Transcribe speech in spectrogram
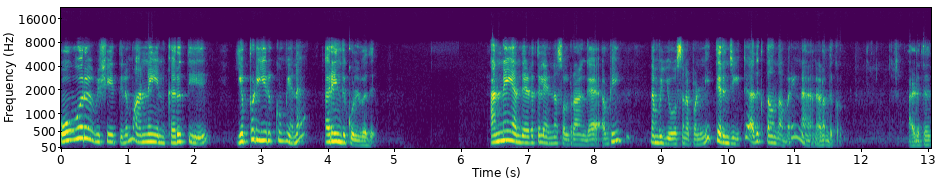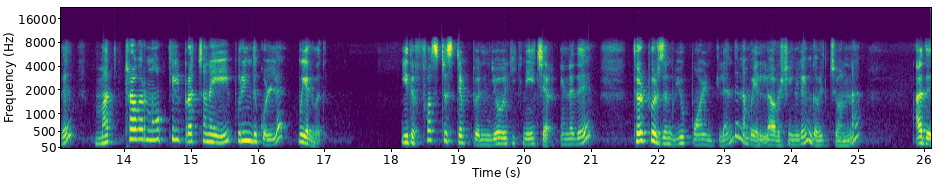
ஒவ்வொரு விஷயத்திலும் அன்னையின் கருத்து எப்படி இருக்கும் என அறிந்து கொள்வது. அன்னை அந்த இடத்துல என்ன சொல்றாங்க அப்படின்னு நம்ம யோசனை பண்ணி தெரிஞ்சுக்கிட்டு அதுக்கு தகுந்த மாதிரி நடந்துக்கணும். அடுத்தது மற்றவர் நோக்கில் பிரச்சனையை புரிந்து கொள்ள முயல்வது. இது first step in yogic nature என்னது? தேர்ட் பர்சன் வியூ பாயிண்ட்லேருந்து நம்ம எல்லா விஷயங்களையும் கவனிச்சோன்னா அது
